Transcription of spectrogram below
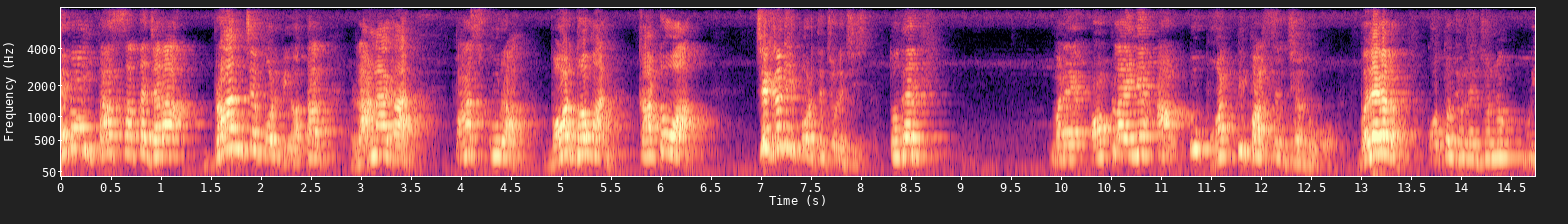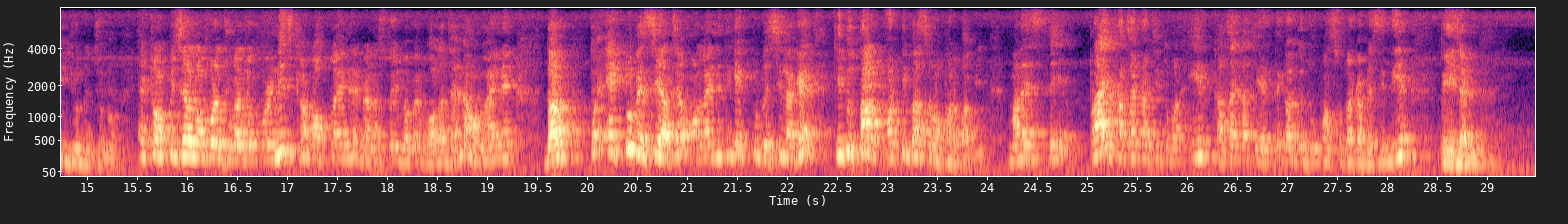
এবং তার সাথে যারা ব্রাঞ্চে পড়বি, অর্থাৎ রানাঘাট, পাঁশকুড়া, বর্ধমান, কাটোয়া যেখানেই পড়তে চলেছিস, তোদের মানে অফলাইনে আপ টু ফর্টি পার্সেন্ট ছেড়ে দেবো। বোঝা গেল? কতজনের জন্য? কুড়ি জনের জন্য। একটু অফিসিয়াল নম্বরে যোগাযোগ করে নিস, কারণ অফলাইনে ব্যালেন্স তো এইভাবে বলা যায় না অনলাইনে ধর, তো একটু বেশি আছে অনলাইনে থেকে একটু বেশি লাগে, কিন্তু তার ফর্টি পার্সেন্ট অফার পাবি। মানে সে প্রায় কাছাকাছি তোমার, এর কাছাকাছি, এর থেকে হয়তো দু পাঁচশো টাকা বেশি দিয়ে পেয়ে যাবি।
